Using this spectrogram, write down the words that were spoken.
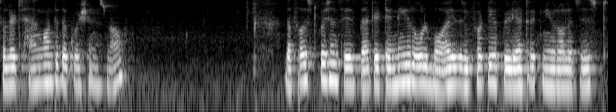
So let's hang on to the questions now. The first question says that a 10 year old boy is referred to a pediatric neurologist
